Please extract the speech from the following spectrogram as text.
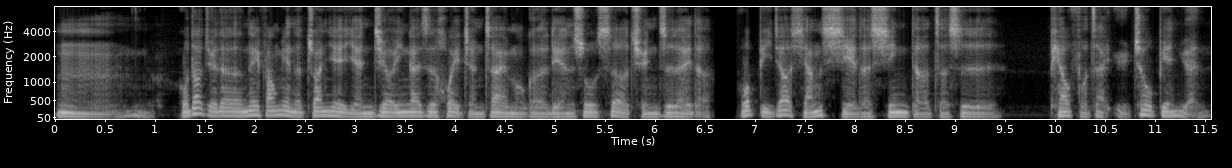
嗯，我倒觉得那方面的专业研究应该是汇整在某个脸书社群之类的。我比较想写的心得，则是漂浮在宇宙边缘。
